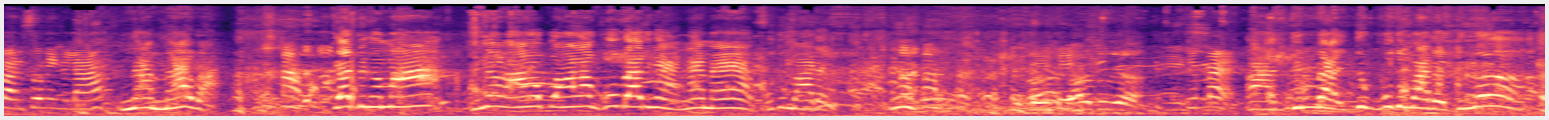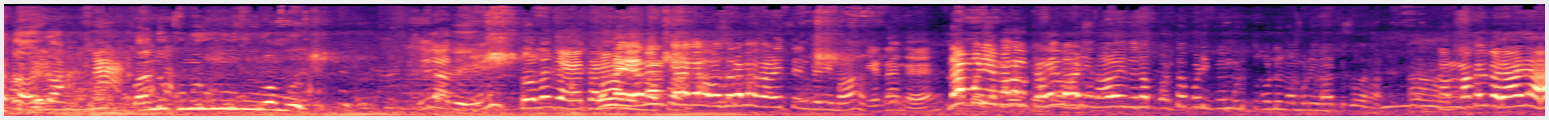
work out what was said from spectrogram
வர சொன்னீங்களா என்ன மேவா கேட்டுங்கம்மா இன்னும் வாங்க போங்கலாம் கூப்பிடாதீங்க என்னமே புது மாடல் திம்மை ஆ, திம்மை இது புது மாடல் தின்னு வந்து குமுறு குமுறு குமுறுவோம் போது சொல்லுங்க எதற்காக அவசரமாக அழைத்தேன் தெரியுமா? என்னங்க? நம்முடைய மகள் கலைவாணி நாளை தினம் பட்ட படிப்பை முடித்துக் கொண்டு நம்முடைய நாட்டுக்கு வரான். நம்ம மகள் வராளா?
